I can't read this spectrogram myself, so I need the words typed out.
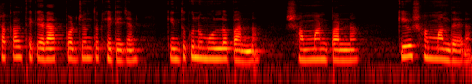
সকাল থেকে রাত পর্যন্ত খেটে যান, কিন্তু কোনো মূল্য পান না, সম্মান পান না, কেউ সম্মান দেয় না।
